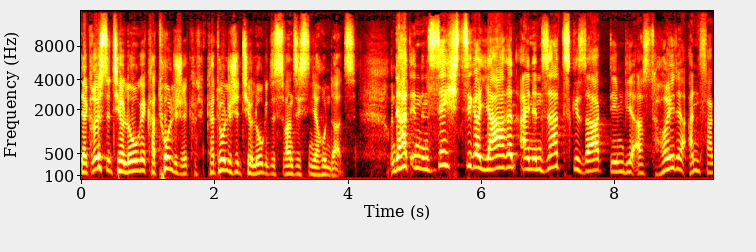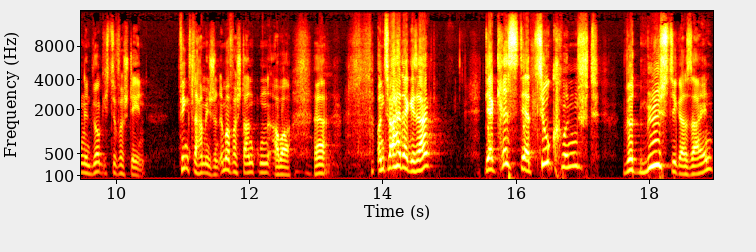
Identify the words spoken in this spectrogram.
der größte Theologe, katholische, katholische Theologe des 20. Jahrhunderts. Und er hat in den 60er Jahren einen Satz gesagt, den wir erst heute anfangen wirklich zu verstehen. Pfingstler haben ihn schon immer verstanden, aber... Ja. Und zwar hat er gesagt, der Christ der Zukunft wird Mystiker sein,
